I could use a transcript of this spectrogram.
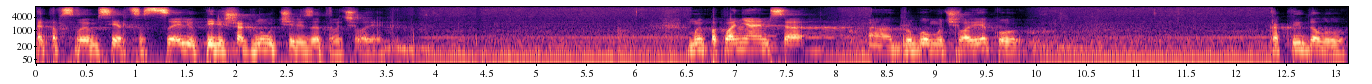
это в своем сердце с целью перешагнуть через этого человека. Мы поклоняемся э, другому человеку как идолу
